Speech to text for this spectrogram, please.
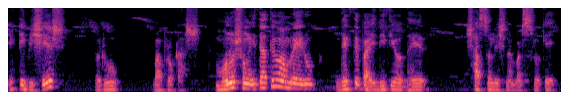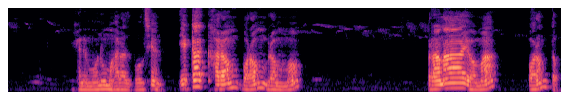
একটি বিশেষ রূপ বা প্রকাশ। মনুসংহিতাতেও আমরা এই রূপ দেখতে পাই দ্বিতীয় অধ্যায়ের সাতচল্লিশ নম্বর শ্লোকে। এখানে মনু মহারাজ বলছেন, একাক্ষরম পরম ব্রহ্ম প্রাণায়মা পরম তপ।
